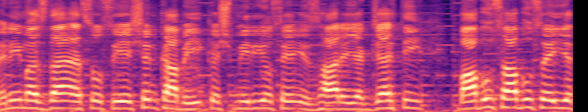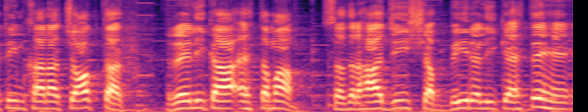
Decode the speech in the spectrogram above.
मिनी मजदा एसोसिएशन का भी कश्मीरियों से इजहार यकजहती। बाबू साबू से यतीम खाना चौक तक रैली का अहतमाम। सदर हाजी शब्बीर अली कहते हैं,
